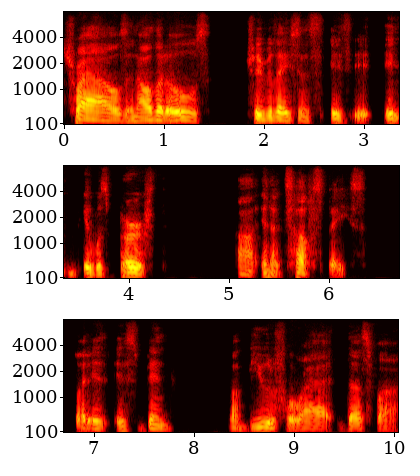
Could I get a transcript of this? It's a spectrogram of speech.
trials and all of those tribulations, it it it, it was birthed uh, in a tough space, but it, it's been a beautiful ride thus far.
